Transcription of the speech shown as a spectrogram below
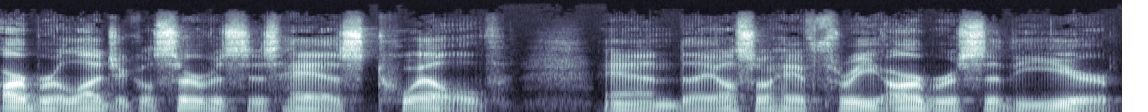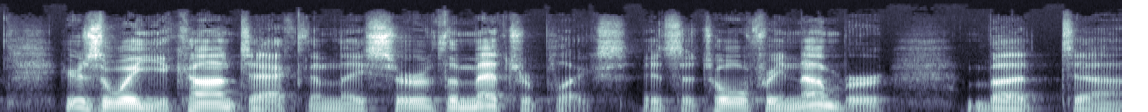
Arborilogical Services has 12 and they also have three arborists of the year. Here's the way you contact them they serve the Metroplex. It's a toll free number, but uh,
